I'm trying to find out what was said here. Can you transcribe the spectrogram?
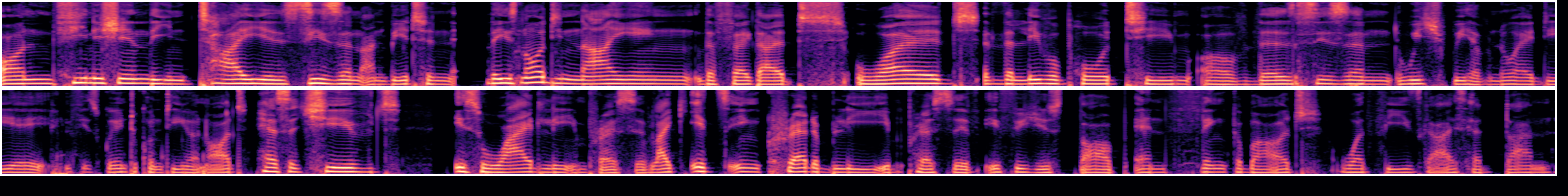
on finishing the entire season unbeaten there is no denying the fact that what the Liverpool team of this season, which we have no idea if it's going to continue or not, has achieved is widely impressive. Like it's incredibly impressive if you just stop and think about what these guys had done.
